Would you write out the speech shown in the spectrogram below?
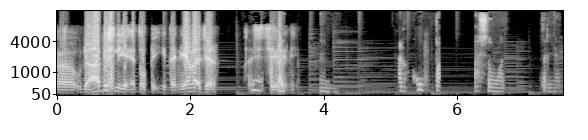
eh, udah habis nih ya topik kita ini ya nggak Jer? Anjir ini. Hmm. Terkupas semua ternyata.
